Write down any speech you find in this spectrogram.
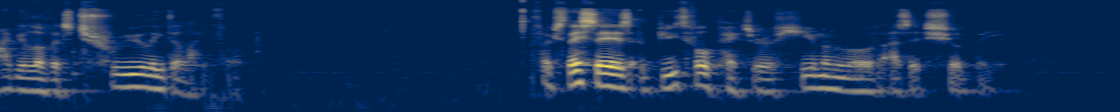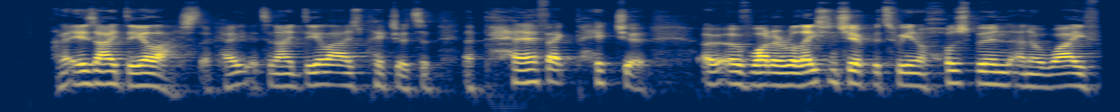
my beloved, truly delightful. Folks, this is a beautiful picture of human love as it should be. And it is idealized, okay? It's an idealized picture. It's a, a perfect picture of what a relationship between a husband and a wife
